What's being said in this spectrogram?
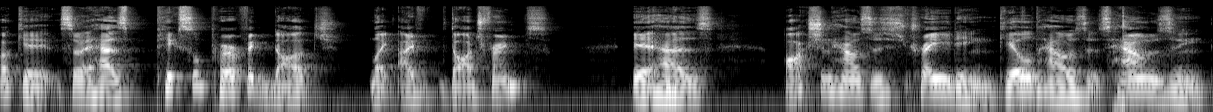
Okay, so it has pixel perfect dodge, like I dodge frames. It has auction houses trading, guild houses, housing.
